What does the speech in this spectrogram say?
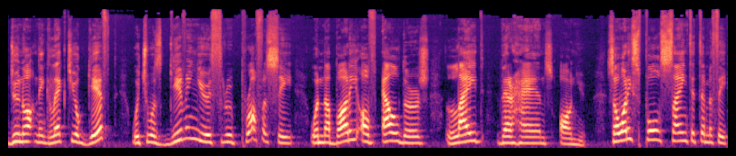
Do not neglect your gift, which was given you through prophecy when the body of elders laid their hands on you. So, what is Paul saying to Timothy?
